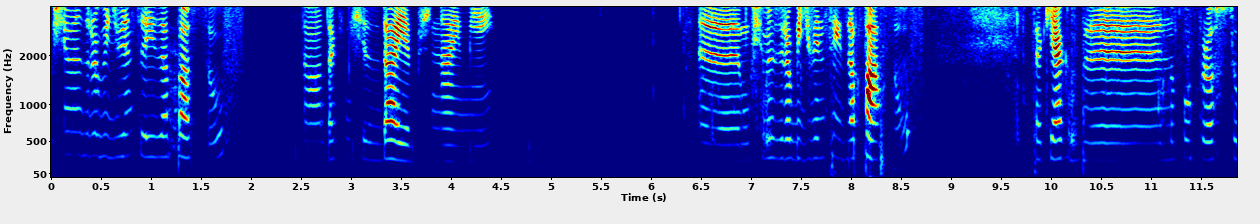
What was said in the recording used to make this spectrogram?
Musimy zrobić więcej zapasów. To tak mi się zdaje przynajmniej. E, musimy zrobić więcej zapasów. Tak jakby, no po prostu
